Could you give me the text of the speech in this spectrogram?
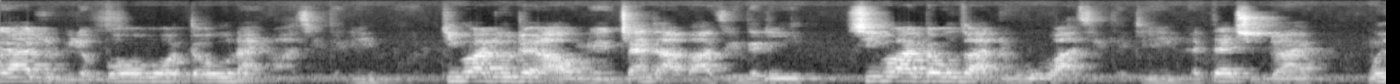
များလှူပြီးတော့ပေါ်ပေါ်တုံးနိုင်ပါစေတည်းជីវာတိုးတက်အောင်မြင်ချမ်းသာပါစေတည်းជីវာသုံးသတူပါစေတ ည်းအသက်ရှူတိုင်းငွေ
